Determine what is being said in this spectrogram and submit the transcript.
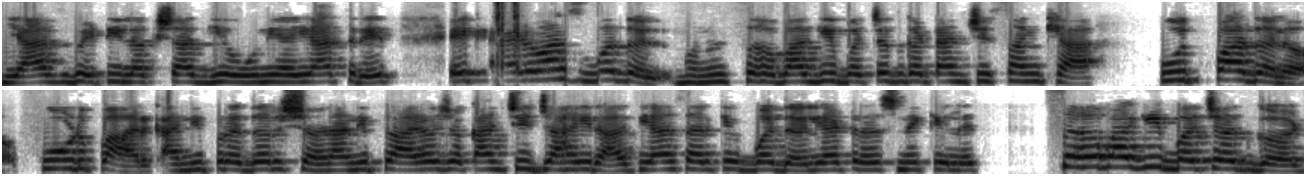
याच भेटी लक्षात घेऊन या यात्रेत एक ऍडव्हान्स बदल म्हणून सहभागी बचत गटांची संख्या उत्पादन फूड पार्क आणि प्रदर्शन आणि प्रायोजकांची जाहिरात यासारखे बदल या ट्रस्टने केलेत. सहभागी बचत गट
